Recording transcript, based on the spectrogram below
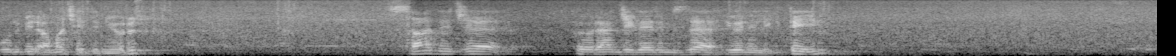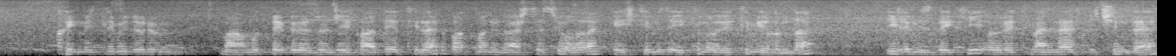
bunu bir amaç ediniyoruz. Sadece öğrencilerimize yönelik değil, kıymetli müdürüm Mahmut Bey biraz önce ifade ettiler. Batman Üniversitesi olarak geçtiğimiz eğitim öğretim yılında ilimizdeki öğretmenler için de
